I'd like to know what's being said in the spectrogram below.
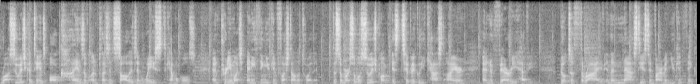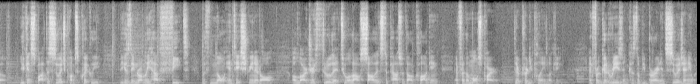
Raw sewage contains all kinds of unpleasant solids and waste chemicals, and pretty much anything you can flush down the toilet. The submersible sewage pump is typically cast iron and very heavy, built to thrive in the nastiest environment you can think of. You can spot the sewage pumps quickly because they normally have feet with no intake screen at all, a larger throughlet to allow solids to pass without clogging, and for the most part, they're pretty plain looking. And for good reason, because they'll be buried in sewage anyway.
